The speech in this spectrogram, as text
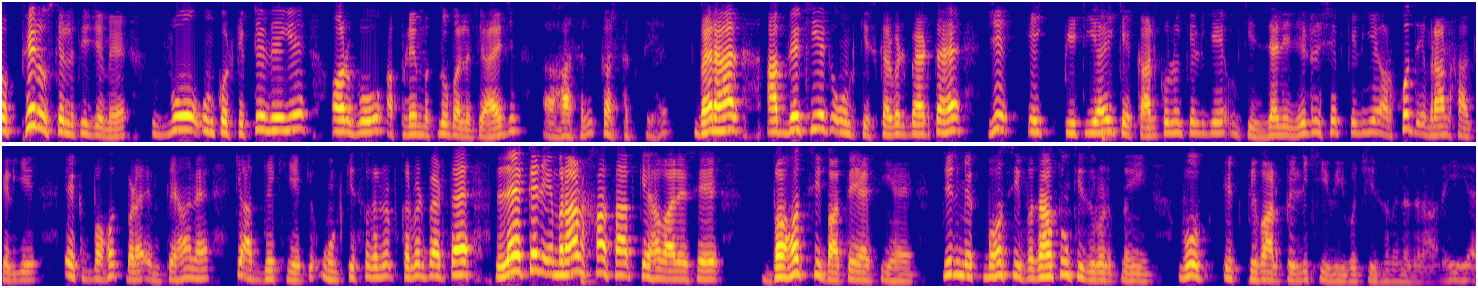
تو پھر اس کے نتیجے میں وہ ان کو ٹکٹیں دیں گے اور وہ اپنے مطلوبہ نتائج حاصل کر سکتے ہیں۔ بہرحال آپ دیکھیے کہ ان کی اسکروٹ بیٹھتا ہے۔ یہ ایک پی ٹی آئی کے کارکنوں کے لیے، ان کی ذیلی لیڈرشپ کے لیے اور خود عمران خان کے لیے ایک بہت بڑا امتحان ہے کہ آپ دیکھیے کہ اونٹ کس کروٹ بیٹھتا ہے۔ لیکن عمران خان صاحب کے حوالے سے بہت سی باتیں ایسی ہیں جن میں بہت سی وضاحتوں کی ضرورت نہیں، وہ ایک دیوار پہ لکھی ہوئی وہ چیز ہمیں نظر آ رہی ہے۔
